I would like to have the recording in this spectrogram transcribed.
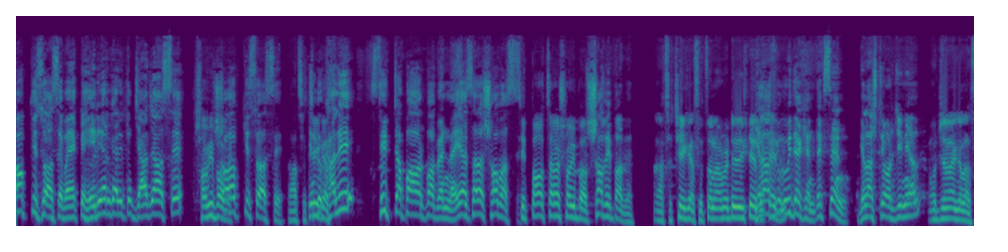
সবকিছু আছে ভাই। একটা হেরিয়ার গাড়িতে যা যা আছে সবই পাবে। সবকিছু আছে। আচ্ছা কিন্তু খালি সিটটা পাওয়ার পাবেন না। এছাড়া সব আছে। সিট পাওয়ার ছাড়া সবই পাবে। সবই পাবে। আচ্ছা ঠিক আছে চলো আমরা গ্লাস ওই দেখেন দেখছেন? গ্লাসটি অরিজিনাল অরিজিনাল গ্লাস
